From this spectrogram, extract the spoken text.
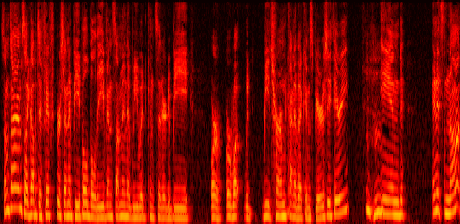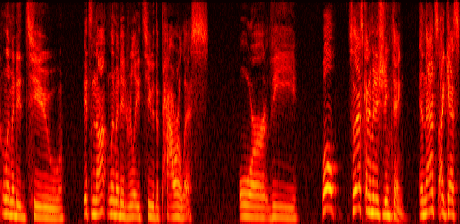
Sometimes like up to 50% of people believe in something that we would consider to be or or what would be termed kind of a conspiracy theory. Mm-hmm. And and it's not limited to it's not limited really to the powerless or the well, so that's kind of an interesting thing. And that's I guess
